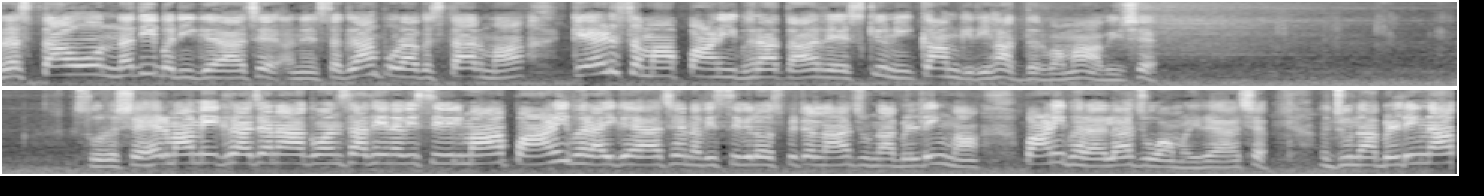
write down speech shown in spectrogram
રસ્તાઓ નદી બની ગયા છે અને સગ્રામપુરા વિસ્તારમાં કેડસમાં પાણી ભરાતા રેસ્ક્યુની કામગીરી હાથ ધરવામાં આવી છે. સુરત શહેરમાં મેઘરાજાના આગમન સાથે નવી સિવિલમાં પાણી ભરાઈ ગયા છે. નવી સિવિલ હોસ્પિટલના જૂના બિલ્ડિંગમાં પાણી ભરાયેલા જોવા મળી રહ્યા છે. જૂના બિલ્ડિંગના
